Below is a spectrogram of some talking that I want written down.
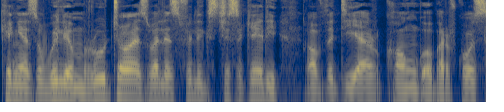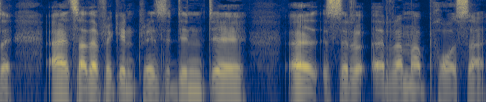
Kenya's William Ruto, as well as Felix Tshisekedi of the DR Congo. But of course, uh, uh, South African President. Uh, uh, Cyril Ramaphosa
